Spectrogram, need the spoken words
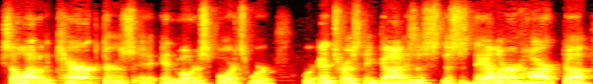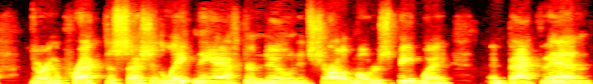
so a lot of the characters in, in motorsports were were interesting guys. This this is Dale Earnhardt uh, during a practice session late in the afternoon at Charlotte Motor Speedway, and back then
